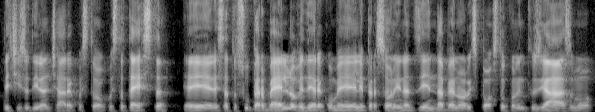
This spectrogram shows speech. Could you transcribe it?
deciso di lanciare questo, questo test ed è stato super bello vedere come le persone in azienda abbiano risposto con entusiasmo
